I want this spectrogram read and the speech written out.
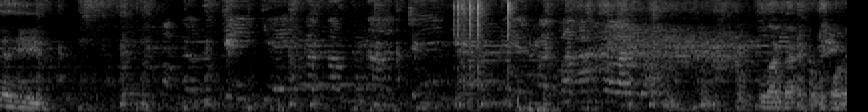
Ay. Lada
